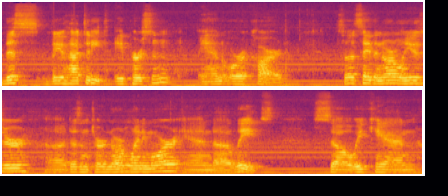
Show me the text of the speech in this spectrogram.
this video how to delete a person and or a card. So let's say the normal user uh, doesn't turn normal anymore and uh, leaves. So we can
